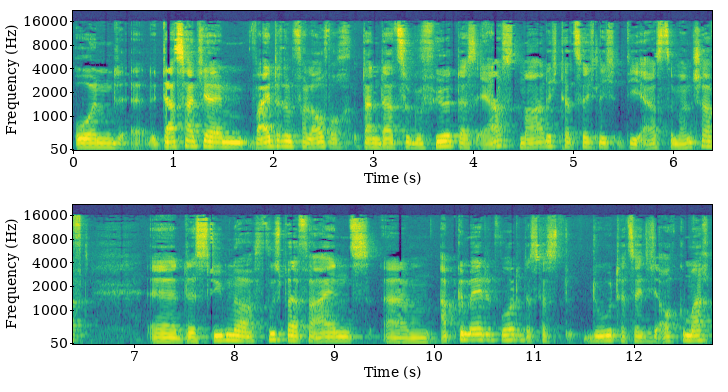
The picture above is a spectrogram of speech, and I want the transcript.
Und äh, das hat ja im weiteren Verlauf auch dann dazu geführt, dass erstmalig tatsächlich die erste Mannschaft äh, des Dübener Fußballvereins ähm, abgemeldet wurde. Das hast du tatsächlich auch gemacht.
